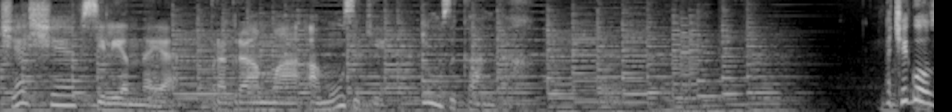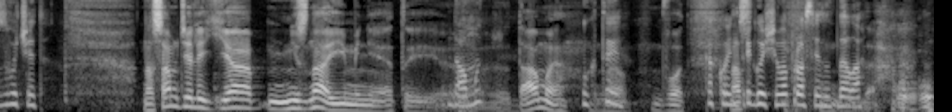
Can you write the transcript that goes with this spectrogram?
Звучащая вселенная. Программа о музыке и музыкантах. А чей голос звучит? На самом деле я не знаю имени этой э, дамы. Э, дамы. Ух ты. Да, вот. Какой На... интригующий вопрос я задала. Да.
